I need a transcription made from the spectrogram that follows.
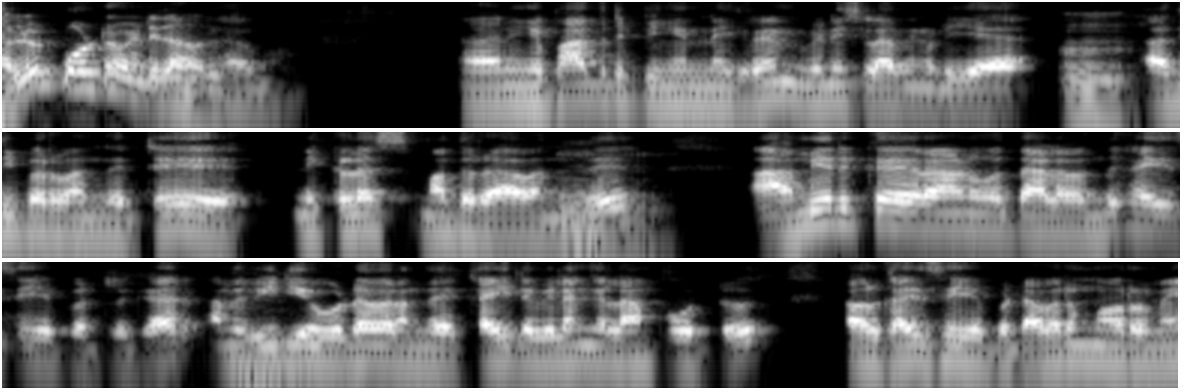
சல்யூட் போட்ட வேண்டியதான் அவருக்கு. ஆமா. அஹ் நீங்க பார்த்துருப்பீங்கன்னு நினைக்கிறேன் வெனிசுலாவினுடைய அதிபர் வந்துட்டு நிக்கலஸ் மதுரா வந்து. அமெரிக்க இராணுவத்தால வந்து கைது செய்யப்பட்டிருக்கார் அந்த வீடியோவோட அவர் அந்த கையில விலங்கெல்லாம் போட்டு அவர் கைது செய்யப்பட்டு அவரும் அவருமே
